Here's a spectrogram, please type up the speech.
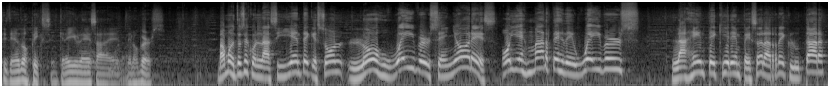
Sí, tiene dos picks. Increíble esa de, de los Bears. Vamos entonces con la siguiente que son los waivers, señores. Hoy es martes de waivers. La gente quiere empezar a reclutar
